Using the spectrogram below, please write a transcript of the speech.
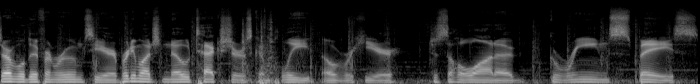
Several different rooms here. Pretty much no textures complete over here. Just a whole lot of green space.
